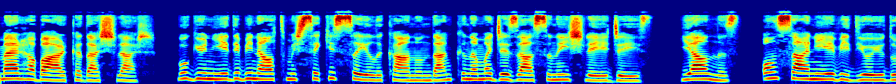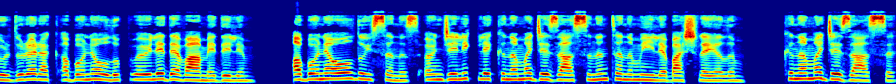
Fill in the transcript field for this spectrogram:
Merhaba arkadaşlar. Bugün 7068 sayılı kanundan kınama cezasını işleyeceğiz. Yalnız, 10 saniye videoyu durdurarak abone olup öyle devam edelim. Abone olduysanız öncelikle kınama cezasının tanımı ile başlayalım. Kınama cezası,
